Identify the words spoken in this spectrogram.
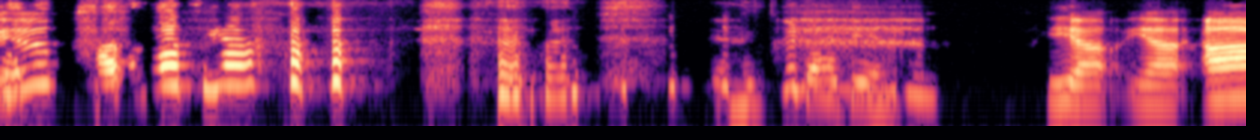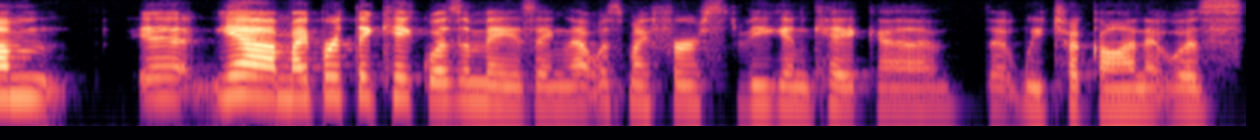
Oops." I forgot, yeah. Good idea. Yeah, yeah. Um, eh, yeah, my birthday cake was amazing. That was my first vegan cake, uh, that we took on. It was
